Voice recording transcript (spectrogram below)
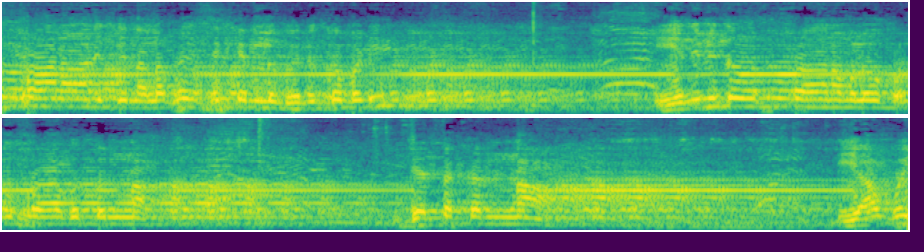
స్థానానికి నలభై సెకండ్లు వెనుకబడి ఎనిమిదవ స్థానంలో కొనసాగుతున్న జత కన్నా యాభై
